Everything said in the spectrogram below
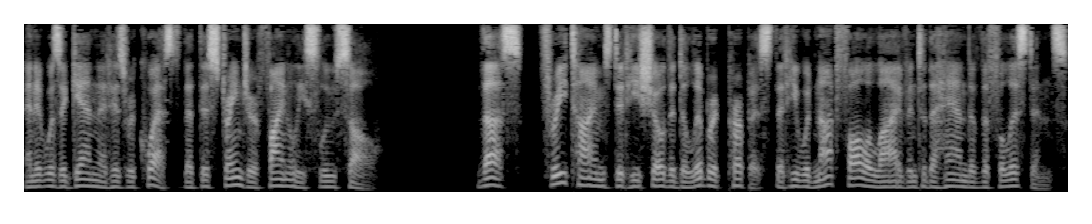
and it was again at his request that this stranger finally slew Saul. Thus, three times did he show the deliberate purpose that he would not fall alive into the hand of the Philistines.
